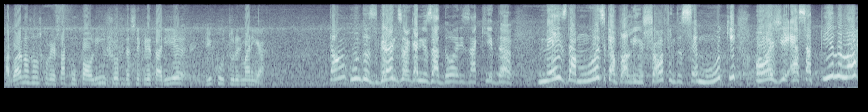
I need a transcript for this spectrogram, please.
Agora nós vamos conversar com o Paulinho Chofe da Secretaria de Cultura de Maringá. Então, um dos grandes organizadores aqui da Mês da Música é o Paulinho Schoffen, do CEMUC. Hoje, essa pílula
